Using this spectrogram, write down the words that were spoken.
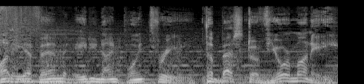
Money FM 89.3, the best of your money.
